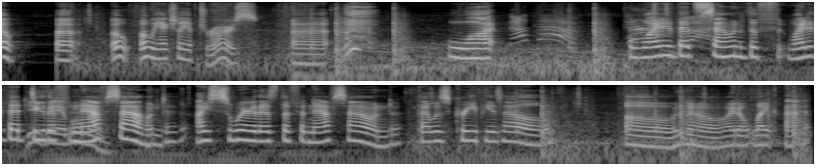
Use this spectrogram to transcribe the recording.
Oh, uh, oh, oh, we actually have drawers. Uh, what? Not that. Why did that sound the? F why did that do the FNAF moment. sound? I swear that's the FNAF sound. That was creepy as hell. Oh no, I don't like that.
